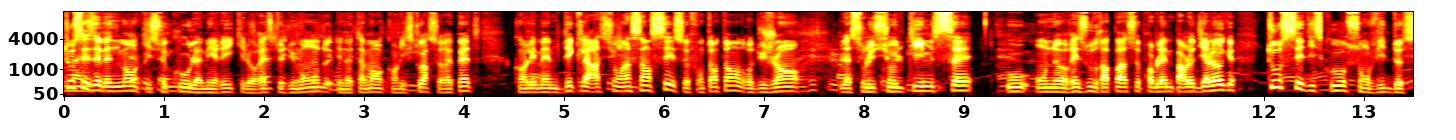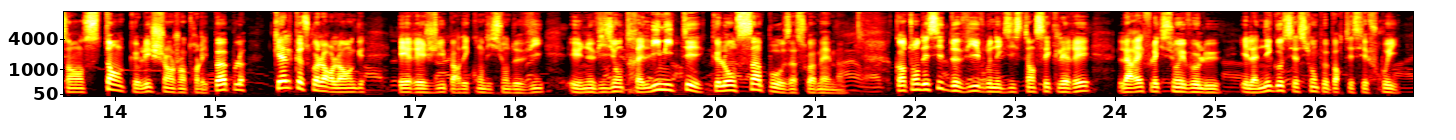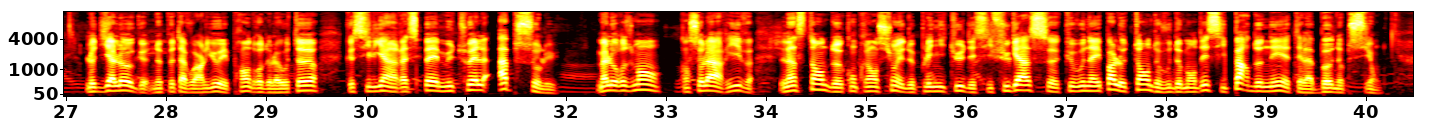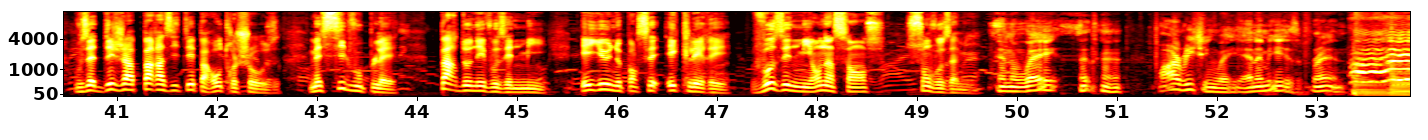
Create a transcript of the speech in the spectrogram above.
Tous ces événements qui secouent l'Amérique et le reste du monde, et notamment quand l'histoire se répète, quand les mêmes déclarations insensées se font entendre du genre la solution ultime c'est ou on ne résoudra pas ce problème par le dialogue, tous ces discours sont vides de sens tant que l'échange entre les peuples, quelle que soit leur langue, est régi par des conditions de vie et une vision très limitée que l'on s'impose à soi-même. Quand on décide de vivre une existence éclairée, la réflexion évolue et la négociation peut porter ses fruits. Le dialogue ne peut avoir lieu et prendre de la hauteur que s'il y a un respect mutuel absolu. Malheureusement, quand cela arrive, l'instant de compréhension et de plénitude est si fugace que vous n'avez pas le temps de vous demander si pardonner était la bonne option. Vous êtes déjà parasité par autre chose. Mais s'il vous plaît, pardonnez vos ennemis. Ayez une pensée éclairée. Vos ennemis, en un sens, sont vos amis. In a way, far-reaching way, enemy is a.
